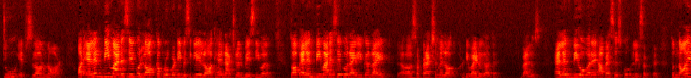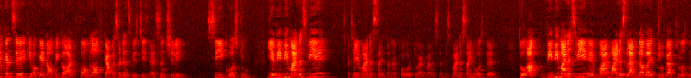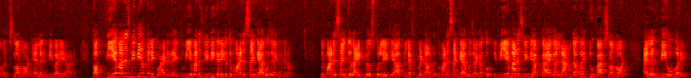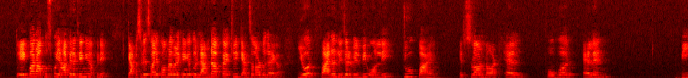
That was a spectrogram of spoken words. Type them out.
two epsilon naught और L N B minus A को लॉग का प्रॉपर्टी बेसिकली लॉग है नेचुरल बेस ई वाला। तो आप L N B minus A को यू कैन राइट सब्ट्रैक्शन में लॉग डिवाइड हो जाता है। Values L N B over है आप ऐसे इसको लिख सकते हैं। तो नाउ यू कैन से कि okay now we got formula of capacitance which is essentially C equals to ये V B minus V A अच्छा ये माइनस साइन था ना forward to add minus sign this minus sign was there तो आप V B minus V A minus lambda by two epsilon naught L N B by A R है। तो आप we A minus B भी हमें required है right तो we A minus B भी करेंगे तो माइनस साइन गैप हो जाएगा, है ना? तो माइनस साइन जो राइट में उसको लेके आप लेफ़्ट में डाल दे तो माइनस साइन गैप हो जाएगा। तो वी ए माइनस बी भी आपका आएगा lambda by two epsilon naught L N B over A तो एक बार आप उसको यहाँ पे रखेंगे अपने कैपेसिटेंस वाले फॉर्मुला में रखेंगे तो लैमडा आपका एक्चुअली कैंसल आउट हो जाएगा। Your final result will be only two pi epsilon naught L over L N B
